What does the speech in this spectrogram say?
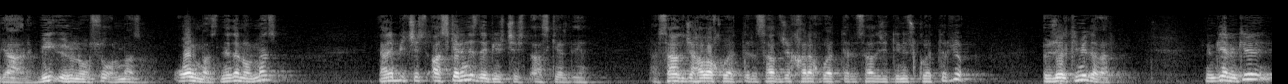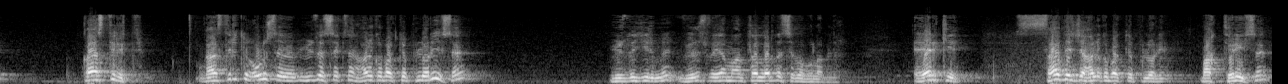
Yani bir ürün olsa olmaz mı? Olmaz. Neden olmaz? Yani bir çeşit askeriniz de bir çeşit asker diye. Ya sadece hava kuvvetleri, sadece kara kuvvetleri, sadece deniz kuvvetleri yok. Özeltimi de var. Şimdi diyelim ki gastrit. Gastritin oluş sebebi %80 Helicobacter pylori ise %20 virüs veya mantarlarda da sebep olabilir. Eğer ki sadece Helicobacter pylori bakteri ise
